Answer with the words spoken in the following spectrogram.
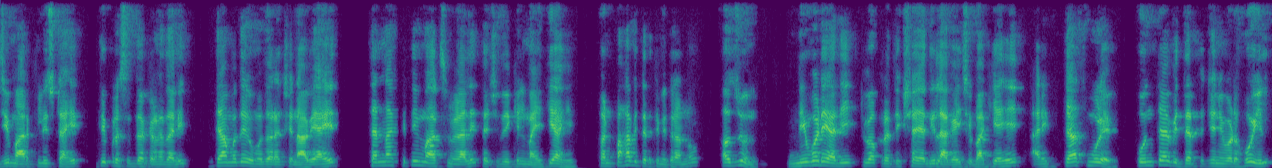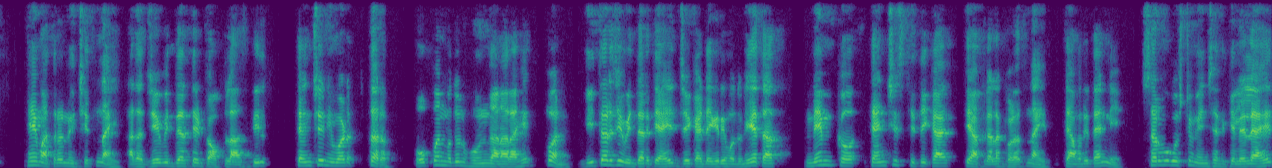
जी मार्क लिस्ट आहे ती प्रसिद्ध करण्यात आली. त्यामध्ये उमेदवारांची नावे आहेत त्यांना किती मार्क्स मिळाले त्याची देखील माहिती आहे. पण पहा विद्यार्थी मित्रांनो अजून निवड यादी किंवा प्रतीक्षा यादी लागायची बाकी आहे आणि त्याचमुळे कोणत्या विद्यार्थ्याची निवड होईल हे मात्र निश्चित नाही. आता जे विद्यार्थी टॉपला असतील त्यांची निवड तर ओपन मधून होऊन जाणार आहे. पण इतर जे विद्यार्थी आहेत जे कॅटेगरी मधून येतात नेमकं त्यांची स्थिती काय ते आपल्याला कळत नाही त्यामध्ये त्यांनी सर्व गोष्टी मेन्शन केलेल्या आहेत.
